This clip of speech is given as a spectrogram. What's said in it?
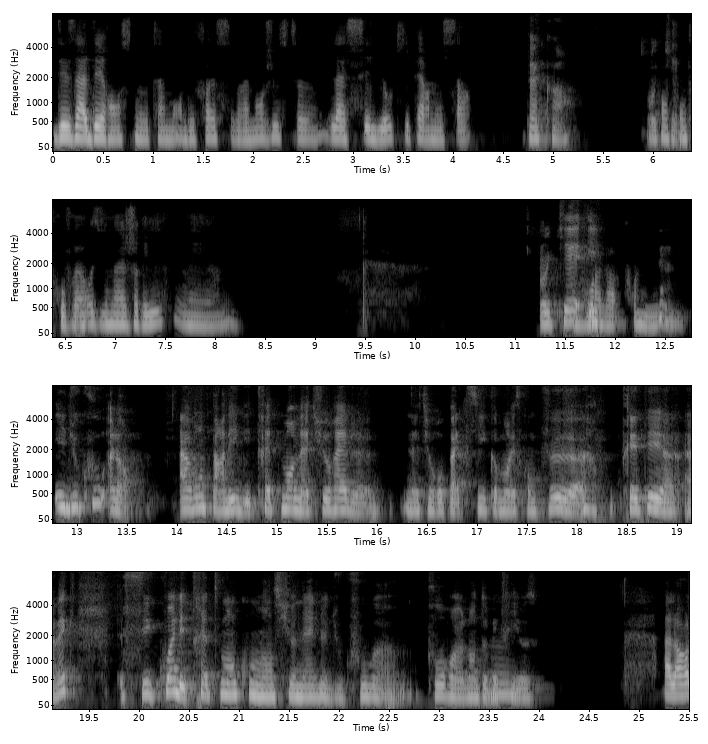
des adhérences notamment. Des fois, c'est vraiment juste la célio qui permet ça. D'accord. Quand on trouverait aux imageries, mais Ok. Et, du coup, alors, avant de parler des traitements naturels, euh, naturopathie, comment est-ce qu'on peut euh, traiter euh, avec, c'est quoi les traitements conventionnels du coup pour l'endométriose? Mmh. Alors,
